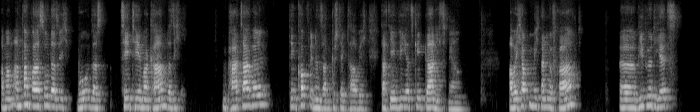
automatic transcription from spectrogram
Aber am Anfang war es so, dass ich, wo das C-Thema kam, dass ich ein paar Tage den Kopf in den Sand gesteckt habe. Ich dachte irgendwie, jetzt geht gar nichts mehr. Aber ich habe mich dann gefragt, äh, wie würde jetzt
